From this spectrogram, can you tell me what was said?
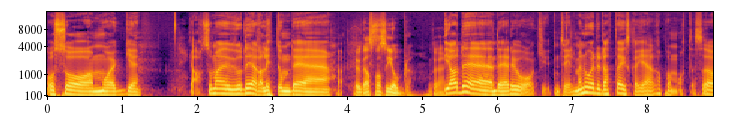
Og så må jeg ja, så må jeg vurdere litt om det ja, Det er jo ganske masse jobb, da. Det. Ja, det, det, er det jo òg, uten tvil. Men nå er det dette jeg skal gjøre, på en måte. Så,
